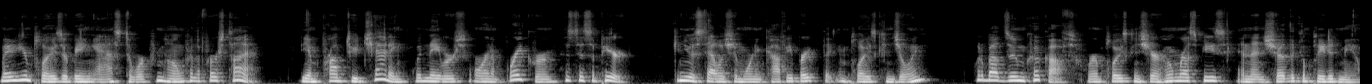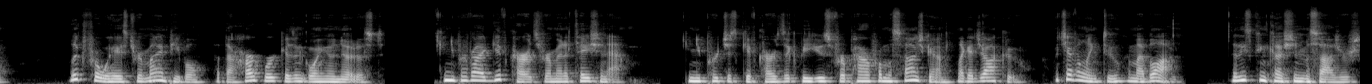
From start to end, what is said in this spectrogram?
Many employees are being asked to work from home for the first time. The impromptu chatting with neighbors or in a break room has disappeared. Can you establish a morning coffee break that employees can join? What about Zoom cook-offs, where employees can share home recipes and then show the completed meal? Look for ways to remind people that their hard work isn't going unnoticed. Can you provide gift cards for a meditation app? Can you purchase gift cards that could be used for a powerful massage gun, like a Jaku, which I have a link to in my blog? Now, these percussion massagers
